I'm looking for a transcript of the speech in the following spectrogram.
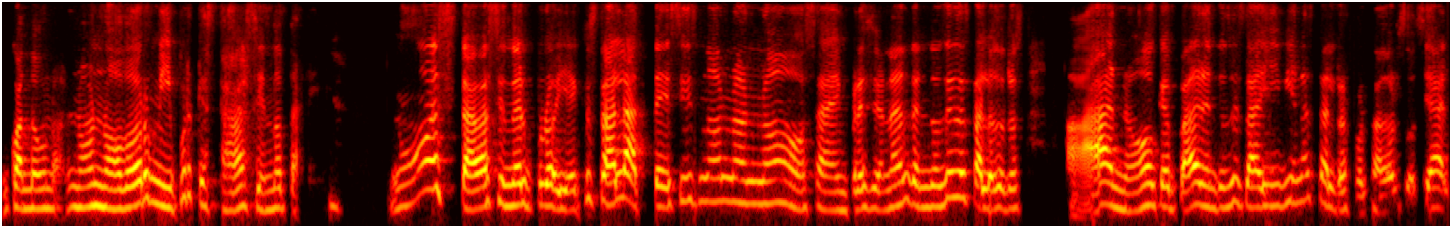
Cuando uno, no, no dormí porque estaba haciendo tarea no, estaba haciendo el proyecto, estaba la tesis, no, no, no, o sea, impresionante. Entonces hasta los otros, ah, no, qué padre. Entonces ahí viene hasta el reforzador social.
